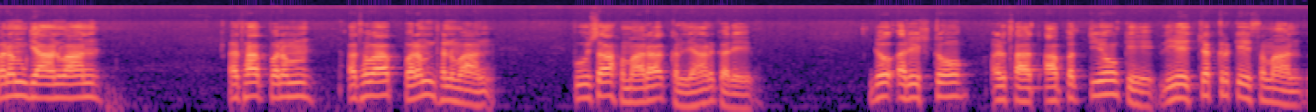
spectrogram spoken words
परम ज्ञानवान अथा परम, अथवा परम धनवान पूषा हमारा कल्याण करे। जो अरिष्टों, अर्थात आपत्तियों के लिए चक्र के समान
